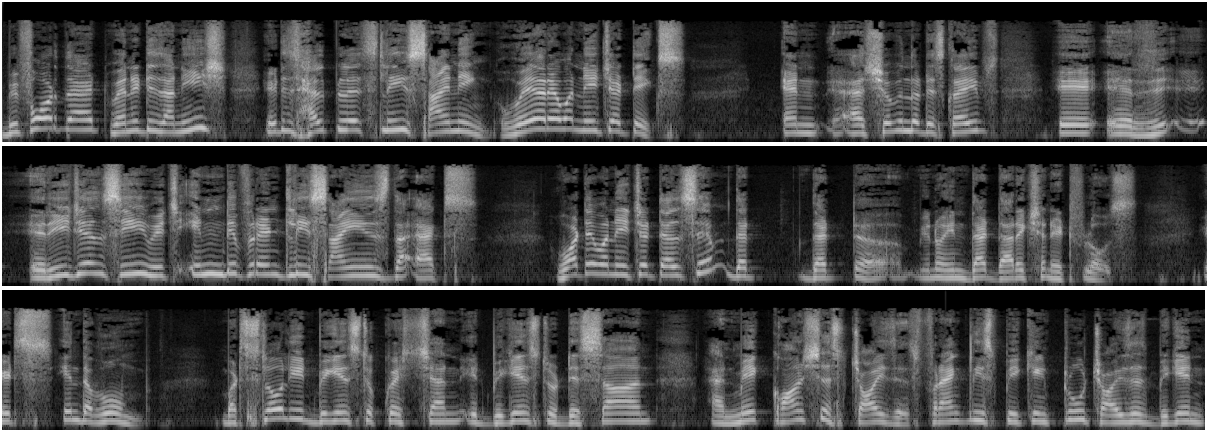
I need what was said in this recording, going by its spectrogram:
Before that, when it is Anish, it is helplessly signing wherever nature takes. And as Aurobindo describes, a, a, a regency which indifferently signs the acts. Whatever nature tells him, that that uh, you know in that direction it flows. It's in the womb but slowly it begins to question, it begins to discern and make conscious choices. Frankly speaking, true choices begin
